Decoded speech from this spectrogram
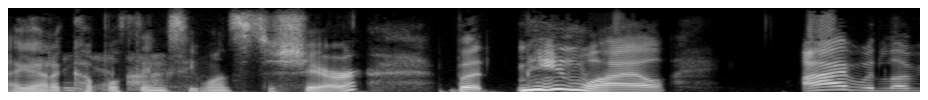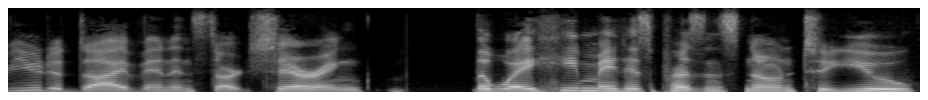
I got a couple yeah. things he wants to share. But meanwhile, I would love you to dive in and start sharing the way he made his presence known to you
